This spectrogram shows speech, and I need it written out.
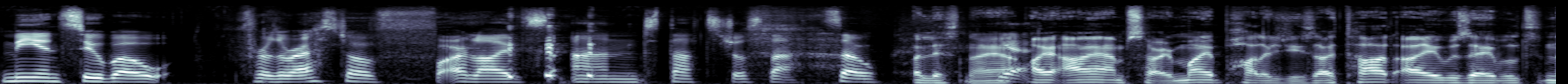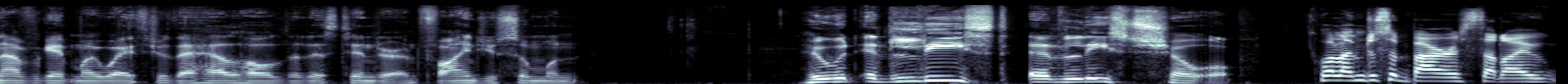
me and Subo for the rest of our lives, and that's just that. So, Well, listen, I, Yeah. I, I am sorry. My apologies. I thought I was able to navigate my way through the hellhole that is Tinder and find you someone who would at least, at least show up. well, I'm just embarrassed that I,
